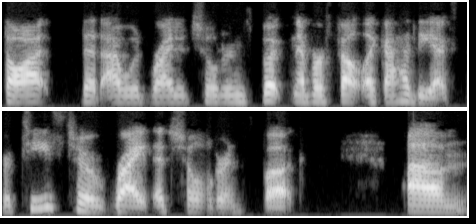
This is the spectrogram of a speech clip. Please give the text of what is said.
thought that I would write a children's book. Never felt like I had the expertise to write a children's book. Um,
